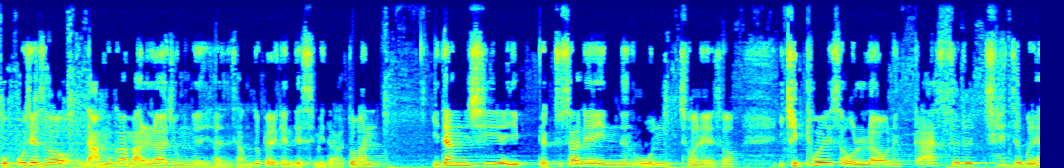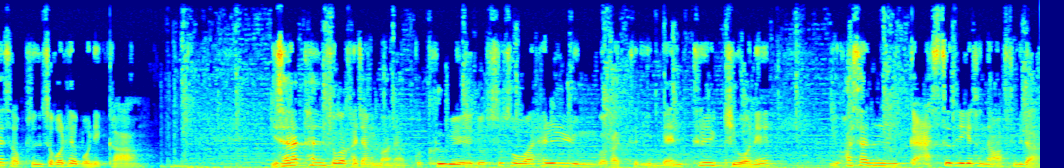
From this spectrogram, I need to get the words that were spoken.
곳곳에서 나무가 말라 죽는 현상도 발견됐습니다. 또한 이 당시에 이 백두산에 있는 온천에서 기포에서 올라오는 가스를 채집을 해서 분석을 해보니까 이산화탄소가 가장 많았고 그 외에도 수소와 헬륨과 같은 이 멘틀 기원의 이 화산 가스들이 계속 나왔습니다.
